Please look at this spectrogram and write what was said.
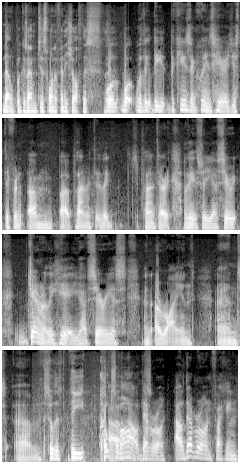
No, because I just want to finish off this. Well, well, well the, the, the kings and queens here are just different um, uh, planetary, like, planetary. Okay, so you have Sirius. Generally, here you have Sirius and Orion and um, So the the coats of uh, arms. Aldebaran. Aldebaran fucking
